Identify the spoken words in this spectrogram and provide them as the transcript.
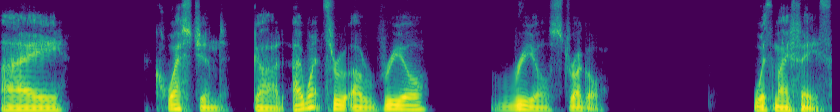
I questioned God. I went through a real, real struggle with my faith.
